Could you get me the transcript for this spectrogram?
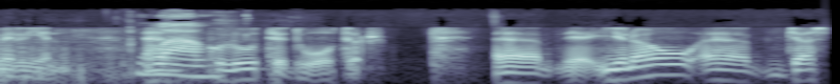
million and Wow. polluted water. Uh, you know, uh, just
